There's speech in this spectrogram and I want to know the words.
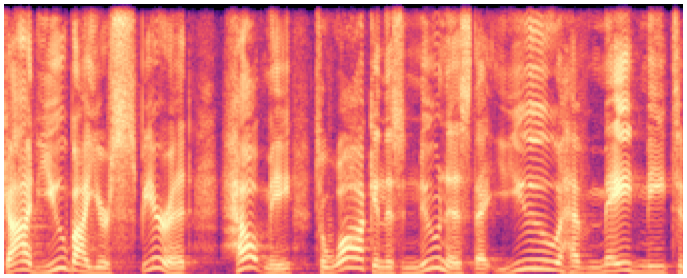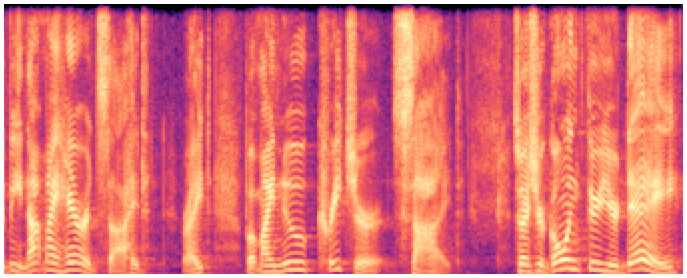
God, you by your Spirit help me to walk in this newness that you have made me to be. Not my Herod side, right? But my new creature side. So, as you're going through your day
